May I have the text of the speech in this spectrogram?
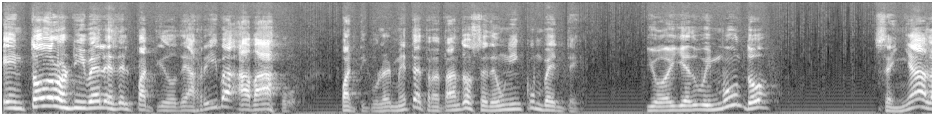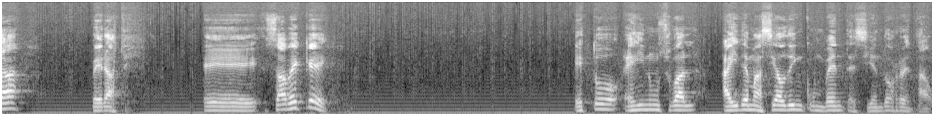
en todos los niveles del partido, de arriba a abajo, particularmente tratándose de un incumbente. Y hoy Edwin Mundo señala, espérate, eh, ¿sabes qué? Esto es inusual, hay demasiado de incumbentes siendo retados.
